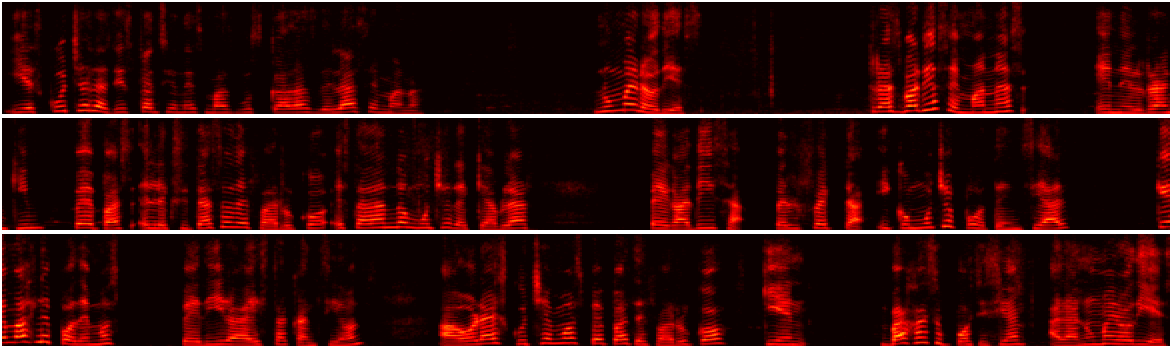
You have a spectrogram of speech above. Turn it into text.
y escucha las 10 canciones más buscadas de la semana. Número 10. Tras varias semanas en el ranking, Pepas, el exitazo de Farruko, está dando mucho de qué hablar. Pegadiza, perfecta y con mucho potencial. ¿Qué más le podemos pedir a esta canción? Ahora escuchemos Pepas de Farruko, quien baja su posición a la número 10.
